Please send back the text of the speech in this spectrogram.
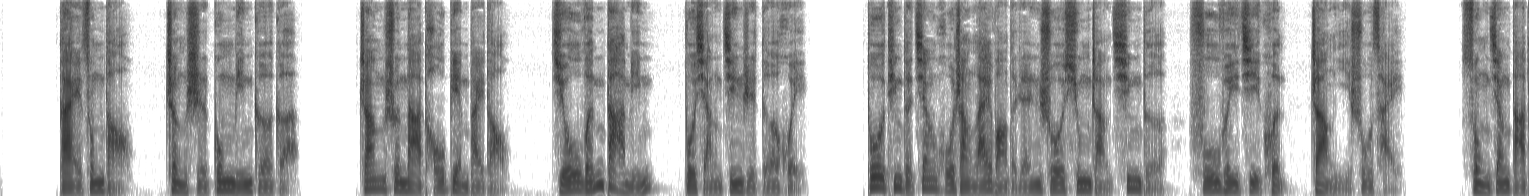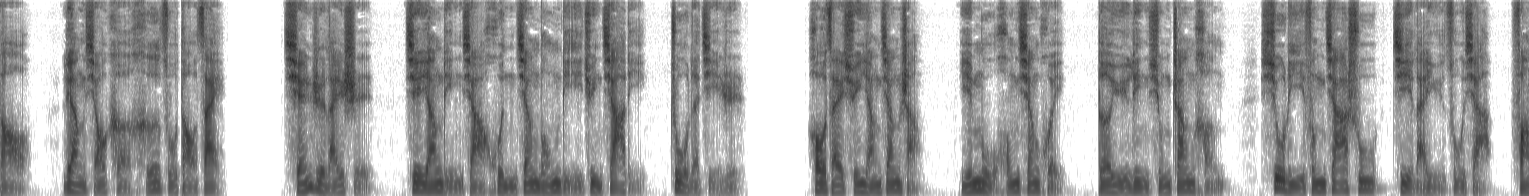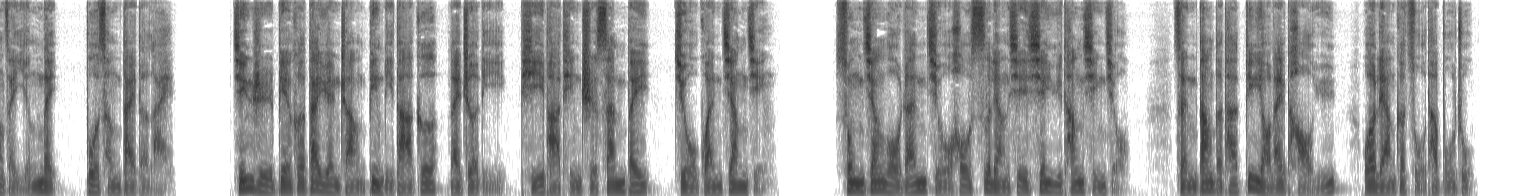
戴宗道。正是公明哥哥，张顺那头便拜道：“久闻大名，不想今日得会。多听得江湖上来往的人说，兄长清德，扶危济困，仗义疏财。”宋江答道：“量小可何足道哉？前日来时，揭阳岭下混江龙李俊家里住了几日，后在浔阳江上因沐红相会，得与令兄张衡修了一封家书，寄来与足下，放在营内。”不曾带得来，今日便和戴院长并李大哥来这里琵琶亭吃三杯，酒观江景。宋江偶然酒后思量些鲜鱼汤醒酒，怎当的他定要来讨鱼，我两个阻他不住。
